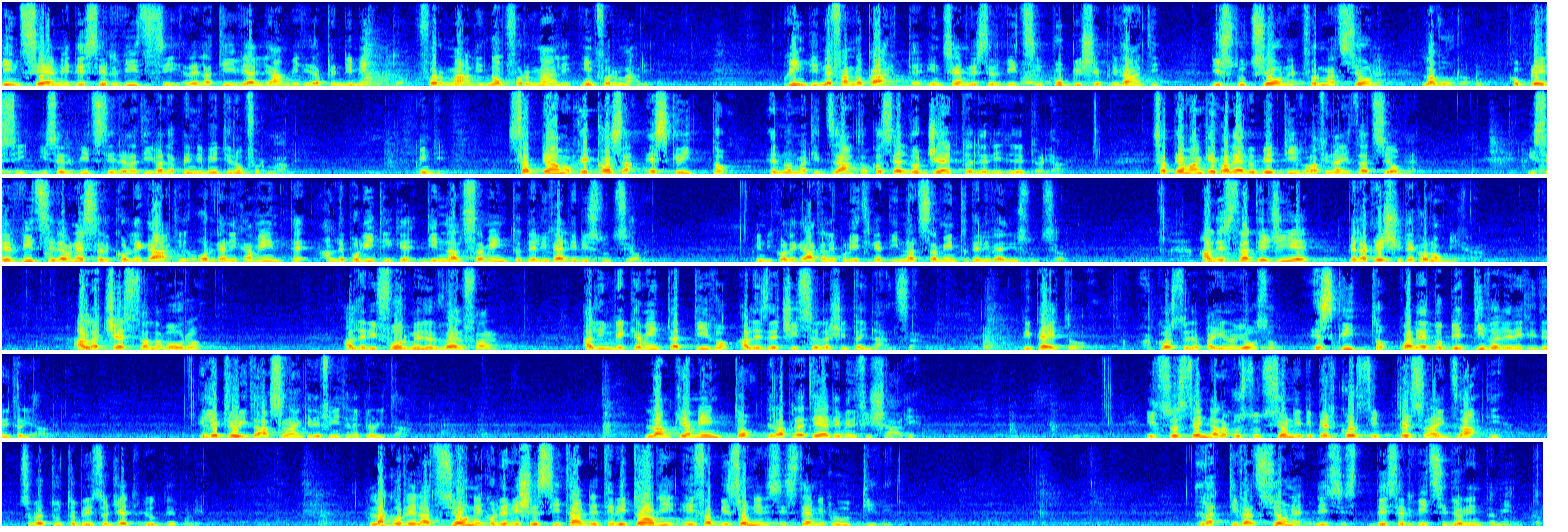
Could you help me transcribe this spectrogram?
l'insieme dei servizi relativi agli ambiti di apprendimento, formali, non formali, informali. Quindi ne fanno parte l'insieme dei servizi pubblici e privati di istruzione, formazione, lavoro, compresi i servizi relativi agli apprendimenti non formali. Quindi sappiamo che cosa è scritto e normatizzato, cos'è l'oggetto delle reti territoriali. Sappiamo anche qual è l'obiettivo, la finalizzazione. I servizi devono essere collegati organicamente alle politiche di innalzamento dei livelli di istruzione, quindi collegati alle politiche di innalzamento dei livelli di istruzione, alle strategie per la crescita economica, all'accesso al lavoro, alle riforme del welfare, all'invecchiamento attivo, all'esercizio della cittadinanza. Ripeto, a costo di apparire noioso, è scritto qual è l'obiettivo delle reti territoriali. E le priorità, sono anche definite le priorità. L'ampliamento della platea dei beneficiari, il sostegno alla costruzione di percorsi personalizzati, soprattutto per i soggetti più deboli, la correlazione con le necessità dei territori e i fabbisogni dei sistemi produttivi, l'attivazione dei, dei, servizi di orientamento,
